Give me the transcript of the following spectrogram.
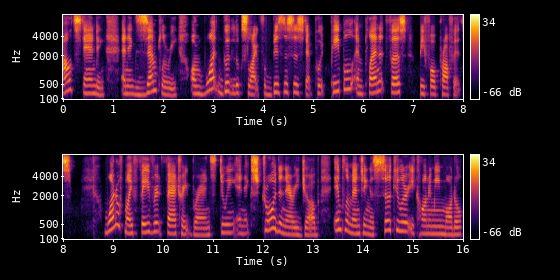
outstanding and exemplary on what good looks like for businesses that put people and planet first before profits. One of my favorite fair trade brands doing an extraordinary job implementing a circular economy model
